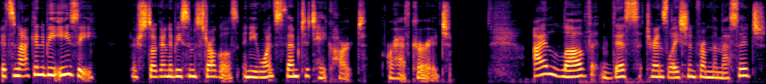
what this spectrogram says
It's not going to be easy. There's still going to be some struggles, and he wants them to take heart or have courage. I love this translation from the message.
